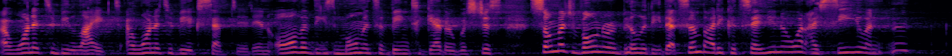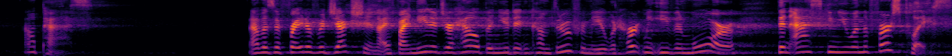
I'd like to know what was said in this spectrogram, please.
I wanted to be liked. I wanted to be accepted. And all of these moments of being together was just so much vulnerability that somebody could say, you know what, I see you and mm, I'll pass. I was afraid of rejection. If I needed your help and you didn't come through for me, it would hurt me even more than asking you in the first place.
